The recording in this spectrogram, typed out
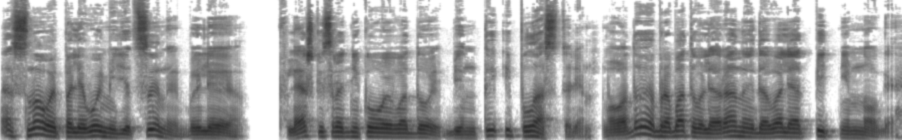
Основой полевой медицины были Фляжки с родниковой водой, бинты и пластыри. Водой обрабатывали раны и давали отпить немного.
